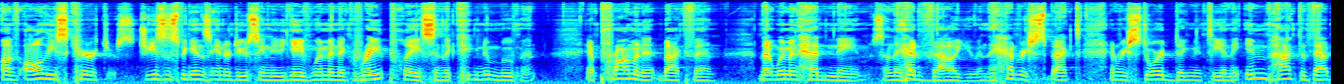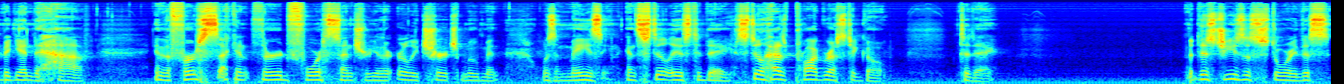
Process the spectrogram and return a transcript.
of all these characters, Jesus begins introducing, and he gave women a great place in the kingdom movement, and prominent back then, that women had names and they had value and they had respect and restored dignity, and the impact that that began to have in the first, second, third, fourth century of the early church movement was amazing and still is today, still has progress to go today. But this Jesus story, this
